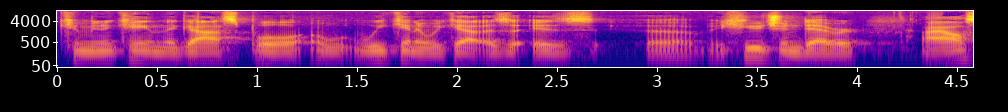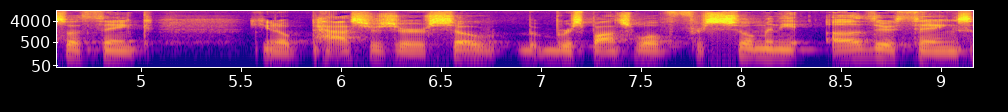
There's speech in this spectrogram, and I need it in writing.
communicating the gospel week in and week out is is uh, a huge endeavor. I also think you know, pastors are so responsible for so many other things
